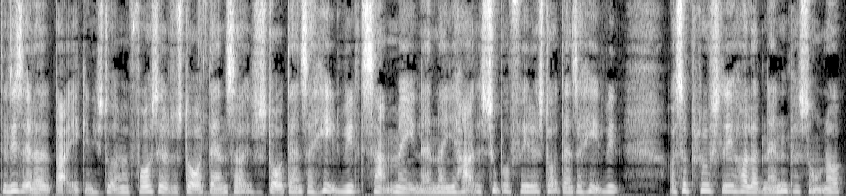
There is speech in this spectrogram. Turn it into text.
det er ligesom, eller bare ikke en historie, men forestil dig, at du står og danser, du står og danser helt vildt sammen med en eller anden, og I har det super fedt, og står og danser helt vildt, og så pludselig holder den anden person op,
